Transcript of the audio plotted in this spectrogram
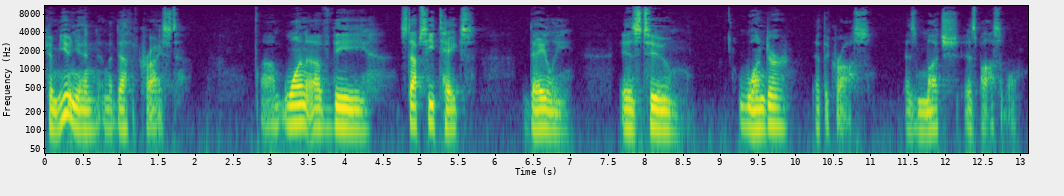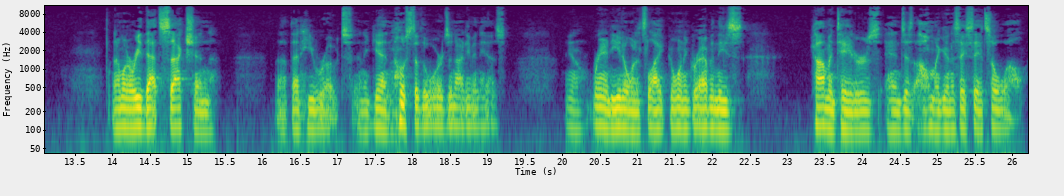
communion and the death of Christ. Um, one of the steps he takes daily is to wonder at the cross as much as possible. And I'm going to read that section uh, that he wrote. And again, most of the words are not even his. You know, Randy, you know what it's like going and grabbing these commentators and just, oh my goodness, they say it so well.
